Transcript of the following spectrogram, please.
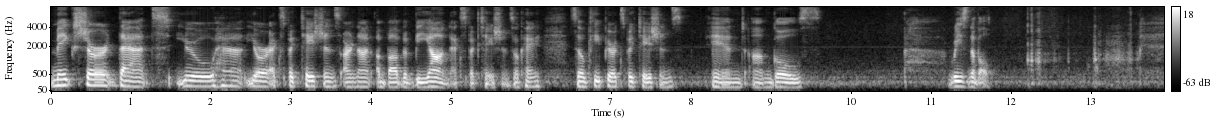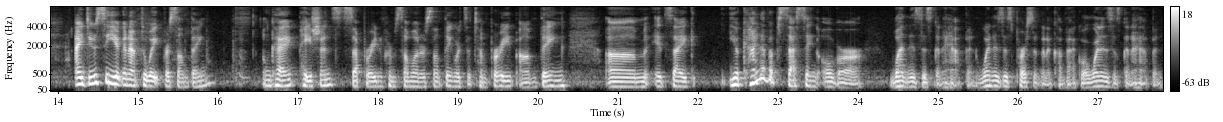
make sure that you have your expectations are not above and beyond expectations okay so keep your expectations and um, goals reasonable. I do see you're to have to wait for something. Okay, patience, separating from someone or something, or it's a temporary um, thing. Um, it's like you're kind of obsessing over when is this going to happen? When is this person going to come back? Or when is this going to happen?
